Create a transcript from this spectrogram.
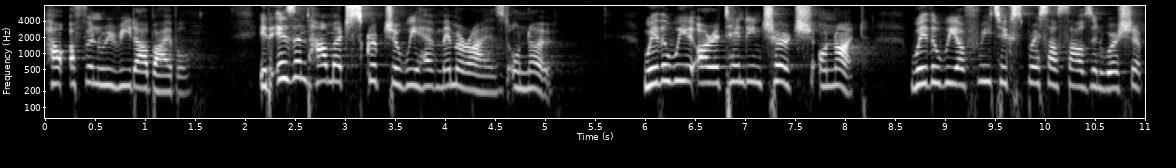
how often we read our Bible. It isn't how much scripture we have memorized or know, whether we are attending church or not, whether we are free to express ourselves in worship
